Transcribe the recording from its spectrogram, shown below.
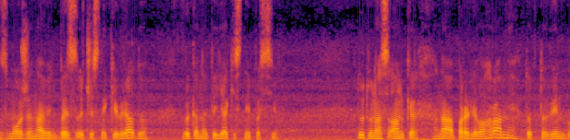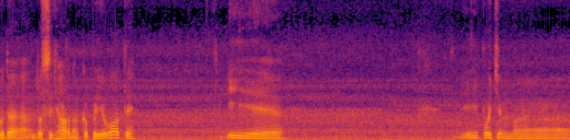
зможе навіть без очисників ряду виконати якісний посів. Тут у нас анкер на паралелограмі, тобто він буде досить гарно копіювати і, і потім е,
